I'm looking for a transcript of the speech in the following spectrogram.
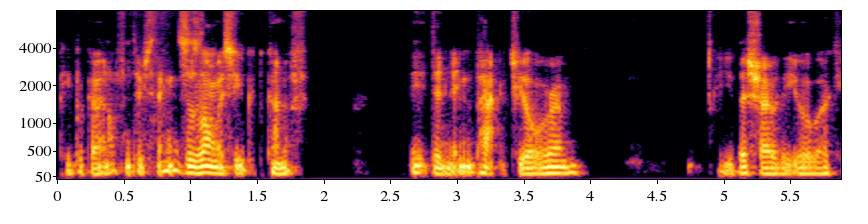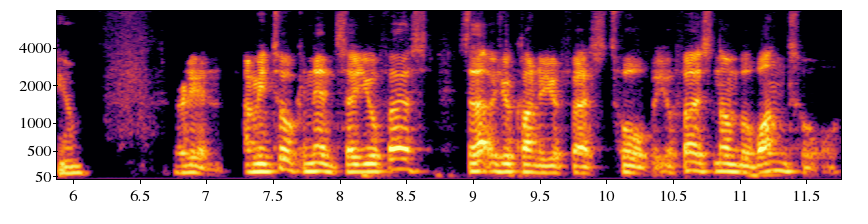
people going off and doing things as long as you could kind of it didn't impact your um, the show that you were working on. Brilliant. I mean, talking then, so your first, so that was your kind of your first tour, but your first number one tour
